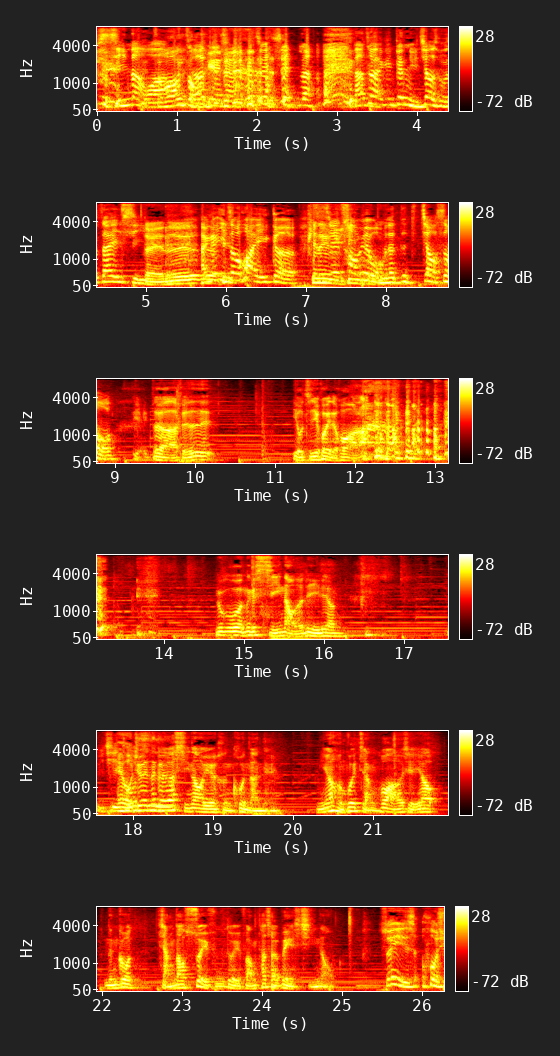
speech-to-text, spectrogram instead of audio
洗脑啊，怎么往走偏呢然后就捐献了，然后就还可以跟女教徒在一起，，对对，还可以一周换一个，直接超越我们的教授。对啊，可是有机会的话啦，如果我有那个洗脑的力量，哎、我觉得那个要洗脑也很困难哎、你要很会讲话，而且要能够讲到说服对方，他才会被你洗脑。所以或许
